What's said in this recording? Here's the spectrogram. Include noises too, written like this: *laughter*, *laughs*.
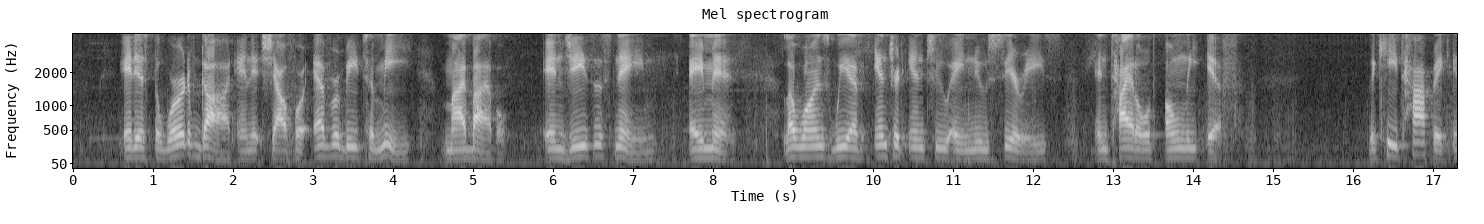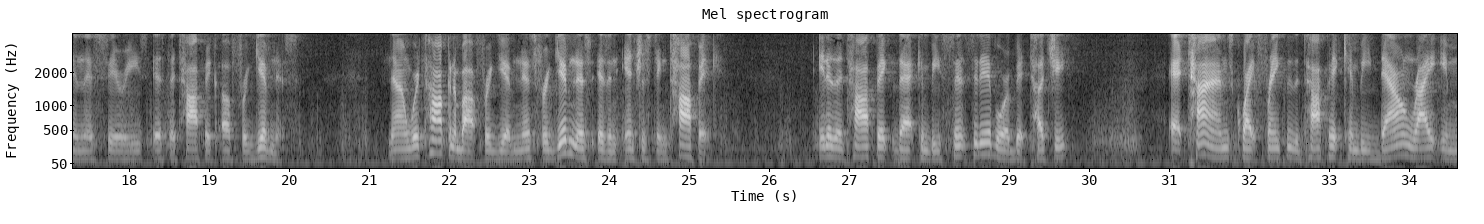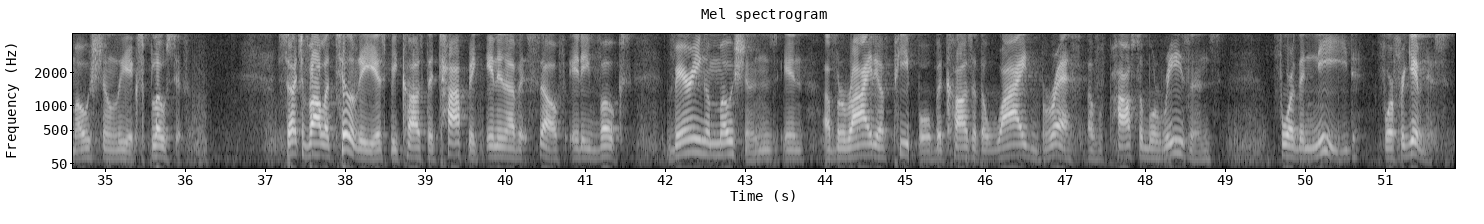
It is the Word of God, and it shall forever be to me my Bible. In Jesus' name, amen. Loved ones, we have entered into a new series entitled Only If. The key topic in this series is the topic of forgiveness. Now, we're talking about forgiveness. Forgiveness is an interesting topic. It is a topic that can be sensitive or a bit touchy. At times, quite frankly, the topic can be downright emotionally explosive. Such volatility is because the topic in and of itself it evokes varying emotions in a variety of people because of the wide breadth of possible reasons for the need for forgiveness.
